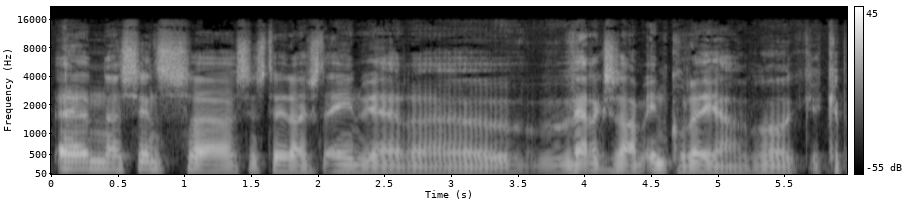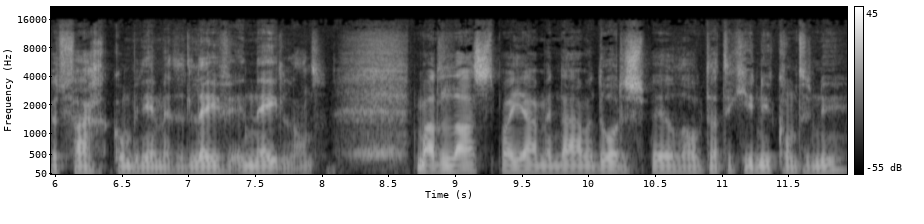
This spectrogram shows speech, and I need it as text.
En uh, sinds, uh, sinds 2001 weer werkzaam in Korea. Ik, ik, heb het vaak gecombineerd met het leven in Nederland. Maar de laatste paar jaar met name door de spelen ook dat ik hier nu continu,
